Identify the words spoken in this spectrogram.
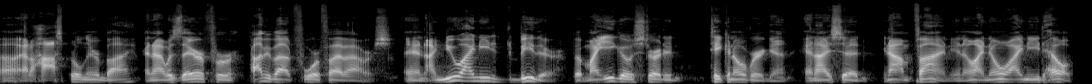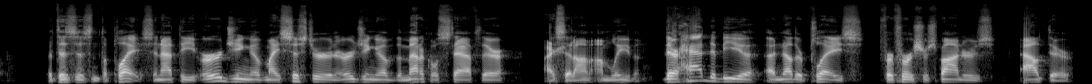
uh, at a hospital nearby, and I was there for probably about four or five hours. And I knew I needed to be there, but my ego started taking over again. And I said, You know, I'm fine. You know, I know I need help, but this isn't the place. And at the urging of my sister and urging of the medical staff there, I said, I'm, I'm leaving. There had to be a, another place for first responders out there.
